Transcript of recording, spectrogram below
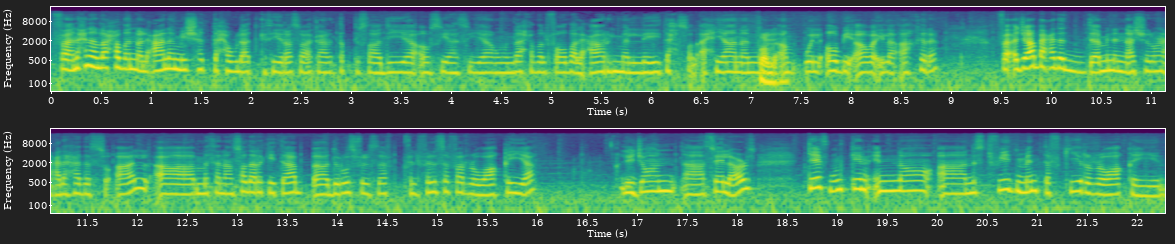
فنحن نلاحظ أن العالم يشهد تحولات كثيرة سواء كانت اقتصادية أو سياسية ونلاحظ الفوضى العارمة اللي تحصل أحيانا والأوبئة وإلى آخره. فأجاب عدد من الناشرون على هذا السؤال. آه مثلا صدر كتاب آه دروس في الفلسفة الرواقية لجون آه سيلرز. كيف ممكن إنه آه نستفيد من تفكير الرواقيين؟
